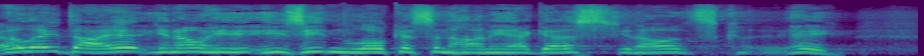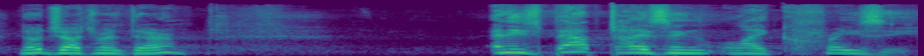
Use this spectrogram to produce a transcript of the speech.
LA diet, you know, he, he's eating locusts and honey, I guess. You know, it's, hey, no judgment there. And he's baptizing like crazy.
